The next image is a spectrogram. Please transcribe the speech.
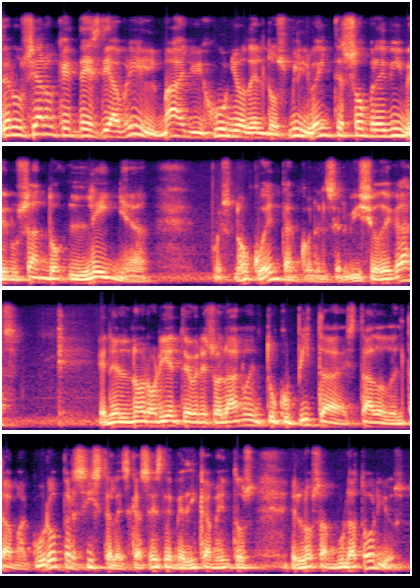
denunciaron que desde abril, mayo y junio del 2020 sobreviven usando leña, pues no cuentan con el servicio de gas. En el nororiente venezolano, en Tucupita, estado del Tamacuro, persiste la escasez de medicamentos en los ambulatorios.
